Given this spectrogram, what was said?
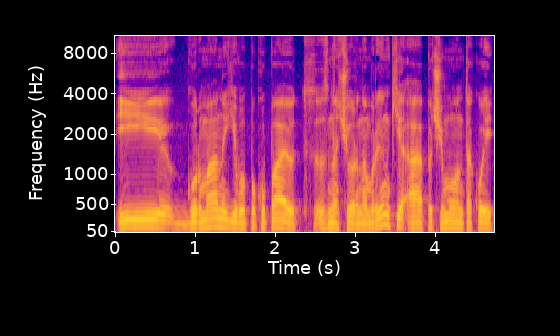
И гурманы его покупают на черном рынке. А почему он такой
